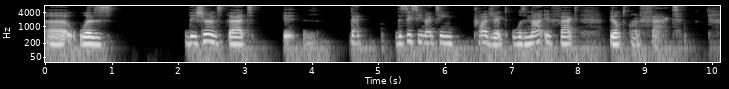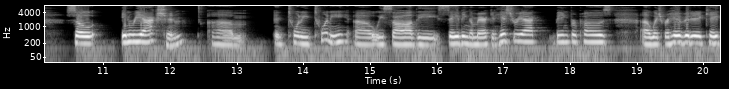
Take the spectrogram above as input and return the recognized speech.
uh, was the assurance that it, that the 1619 project was not in fact built on fact. So, in reaction, um, in 2020, uh, we saw the Saving American History Act being proposed, uh, which prohibited K,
